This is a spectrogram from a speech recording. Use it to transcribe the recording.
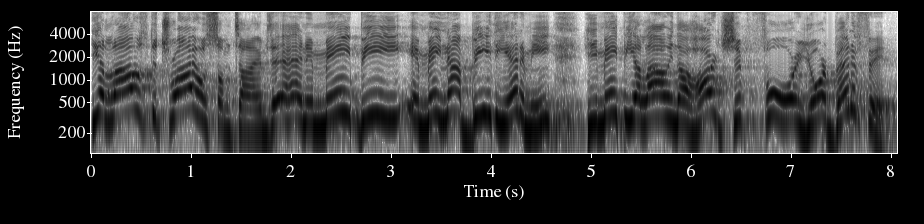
He allows the trial sometimes, and it may be, it may not be the enemy. He may be allowing the hardship for your benefit.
